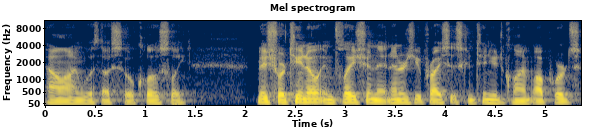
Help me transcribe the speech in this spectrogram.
allying with us so closely. Ms. Shortino, inflation and energy prices continue to climb upwards.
